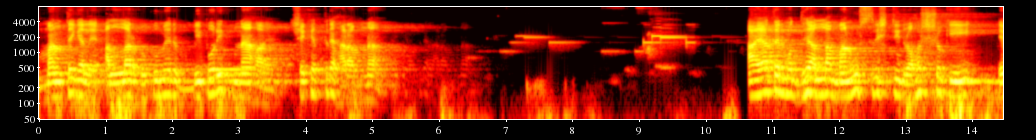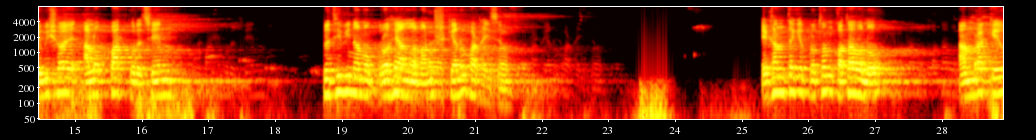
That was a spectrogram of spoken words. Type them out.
মানতে গেলে আল্লাহর হুকুমের বিপরীত না হয়, সেক্ষেত্রে হারাম না। আয়াতের মধ্যে আল্লাহ মানুষ সৃষ্টির রহস্য কি এ বিষয়ে আলোকপাত করেছেন? পৃথিবী নামক গ্রহে আল্লাহ মানুষ কেন পাঠাইছেন? এখান থেকে প্রথম কথা হলো আমরা কেউ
